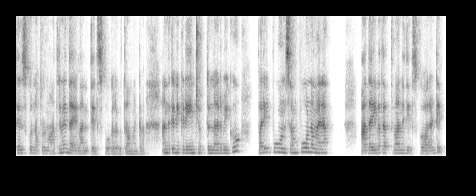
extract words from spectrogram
తెలుసుకున్నప్పుడు మాత్రమే దైవాన్ని తెలుసుకోగలుగుతాం అంట. అందుకని ఇక్కడ ఏం చెప్తున్నారు మీకు? పరిపూర్ణ సంపూర్ణమైన ఆ దైవతత్వాన్ని తెలుసుకోవాలంటే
